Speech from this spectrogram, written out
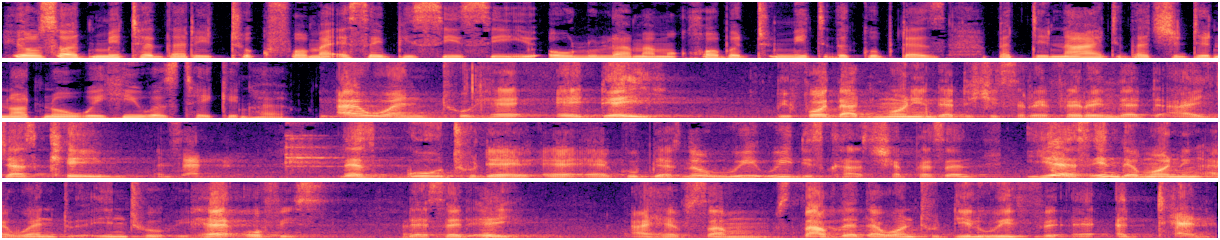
He also admitted that it took former SABC CEO Lulama Mokhobo to meet the Guptas, but denied that she did not know where he was taking her. I went to her a day before that morning that she's referring that I just came and said, let's go to the uh, uh, Guptas. No, we, we discussed, Chairperson. Yes, in the morning I went into her office. They said, hey, I have some stuff that I want to deal with at 10.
